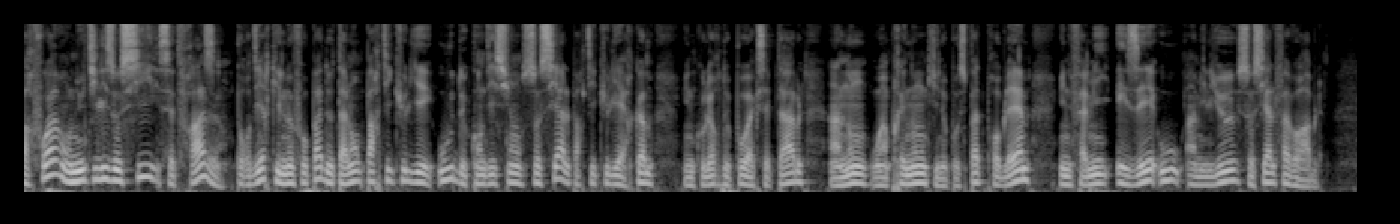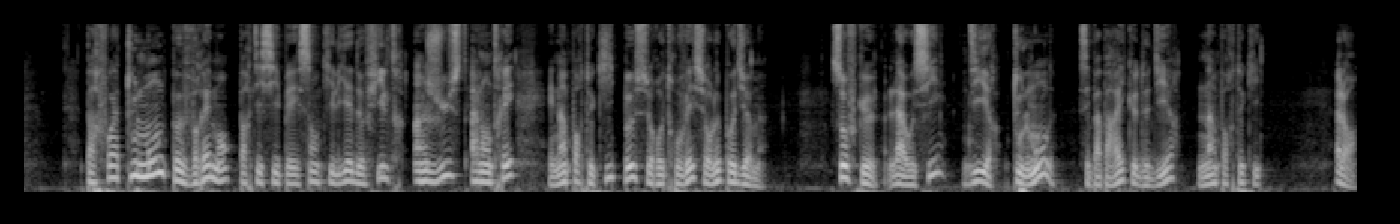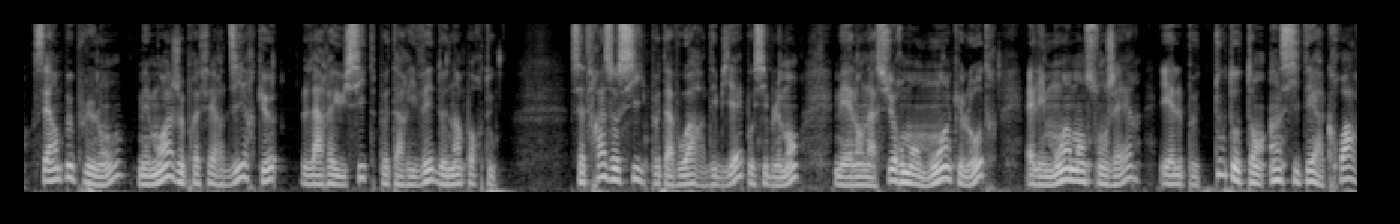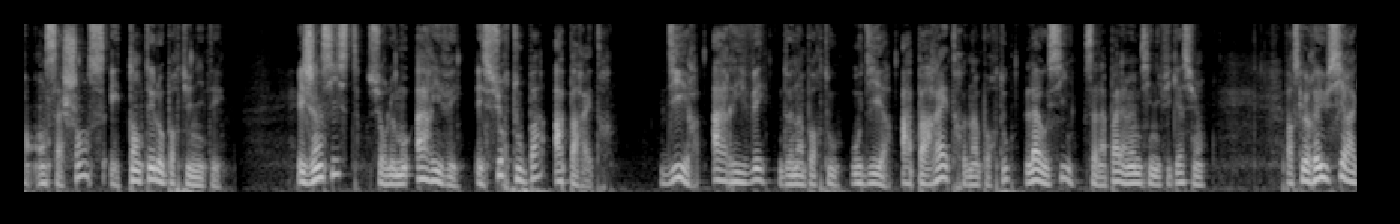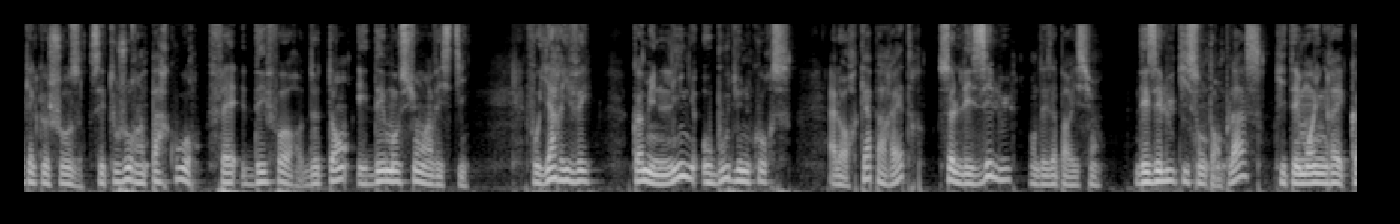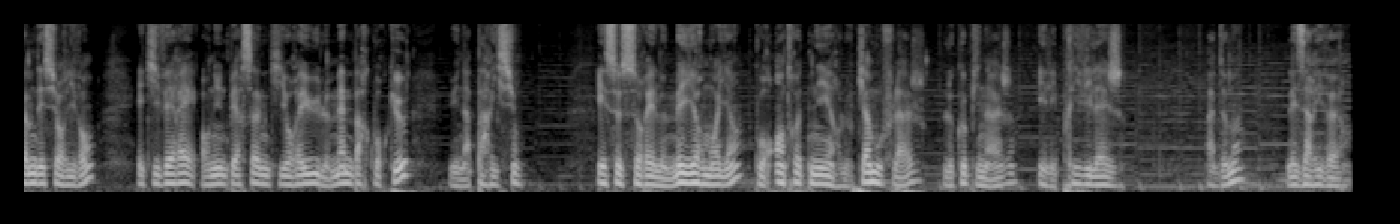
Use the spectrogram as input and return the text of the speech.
Parfois, on utilise aussi cette phrase pour dire qu'il ne faut pas de talent particulier ou de conditions sociales particulières, comme une couleur de peau acceptable, un nom ou un prénom qui ne pose pas de problème, une famille aisée ou un milieu social favorable. Parfois, tout le monde peut vraiment participer sans qu'il y ait de filtre injuste à l'entrée et n'importe qui peut se retrouver sur le podium. Sauf que, là aussi, dire tout le monde, c'est pas pareil que de dire n'importe qui. Alors, c'est un peu plus long, mais moi je préfère dire que la réussite peut arriver de n'importe où. Cette phrase aussi peut avoir des biais, possiblement, mais elle en a sûrement moins que l'autre, elle est moins mensongère, et elle peut tout autant inciter à croire en sa chance et tenter l'opportunité. Et j'insiste sur le mot arriver, et surtout pas apparaître. Dire arriver de n'importe où, ou dire apparaître n'importe où, là aussi, ça n'a pas la même signification. Parce que réussir à quelque chose, c'est toujours un parcours fait d'efforts, de temps et d'émotions investies. Faut y arriver, comme une ligne au bout d'une course. Alors qu'apparaître, seuls les élus ont des apparitions. Des élus qui sont en place, qui témoigneraient comme des survivants, et qui verraient en une personne qui aurait eu le même parcours qu'eux, une apparition. Et ce serait le meilleur moyen pour entretenir le camouflage, le copinage et les privilèges. À demain, les arriveurs.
